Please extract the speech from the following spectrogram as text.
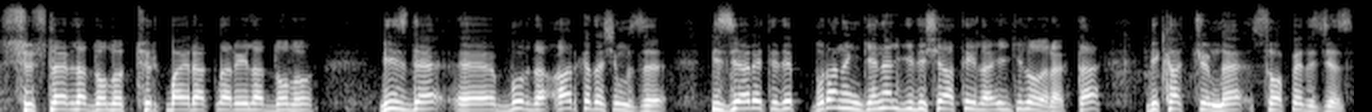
süslerle dolu, Türk bayraklarıyla dolu. Biz de e, burada arkadaşımızı bir ziyaret edip buranın genel gidişatıyla ilgili olarak da birkaç cümle sohbet edeceğiz.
